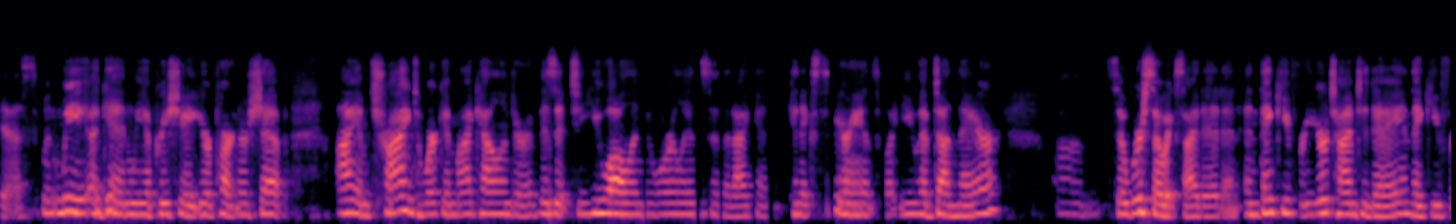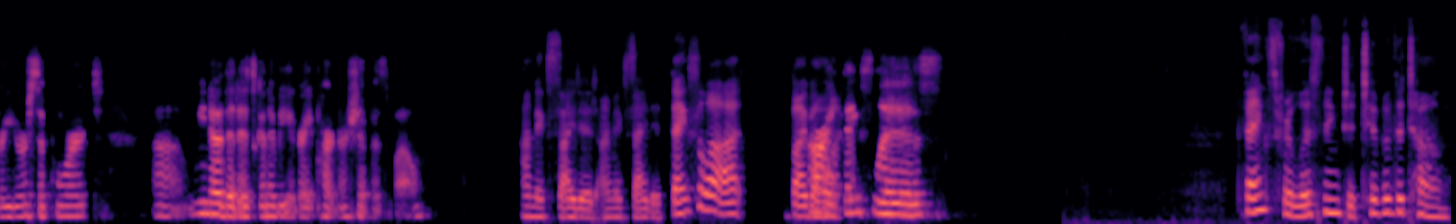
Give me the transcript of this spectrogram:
Yes, when we again, we appreciate your partnership. I am trying to work in my calendar a visit to you all in New Orleans so that I can, can experience what you have done there. Um, so we're so excited and, and thank you for your time today and thank you for your support. Uh, we know that it's going to be a great partnership as well. I'm excited. I'm excited. Thanks a lot. Bye bye. All right. Thanks, Liz. Thanks for listening to Tip of the Tongue.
